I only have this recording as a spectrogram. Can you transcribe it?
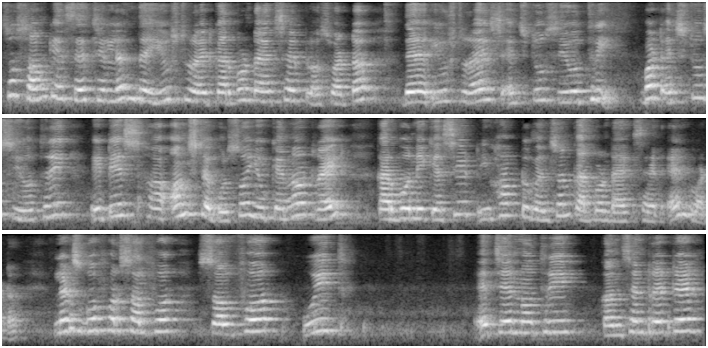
So some cases children they used to write carbon dioxide plus water they used to write H2CO3 but H2CO3 it is uh, unstable so you cannot write carbonic acid you have to mention carbon dioxide and water. Let's go for sulfur. Sulfur with HNO3 concentrated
